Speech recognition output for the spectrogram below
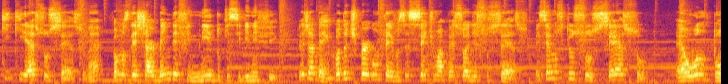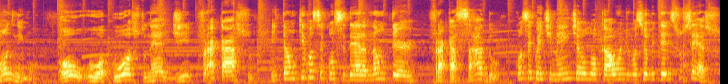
que, que é sucesso, né? Vamos deixar bem definido o que significa. Veja bem, quando eu te perguntei, você se sente uma pessoa de sucesso? Pensemos que o sucesso é o antônimo ou o oposto né, de fracasso. Então, o que você considera não ter fracassado, consequentemente, é o local onde você obteve sucesso.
